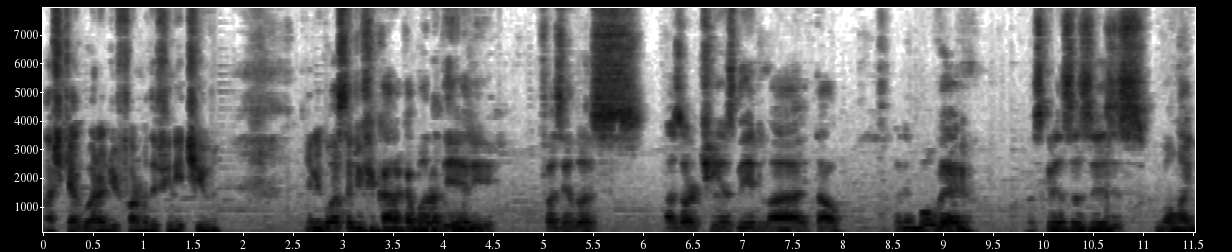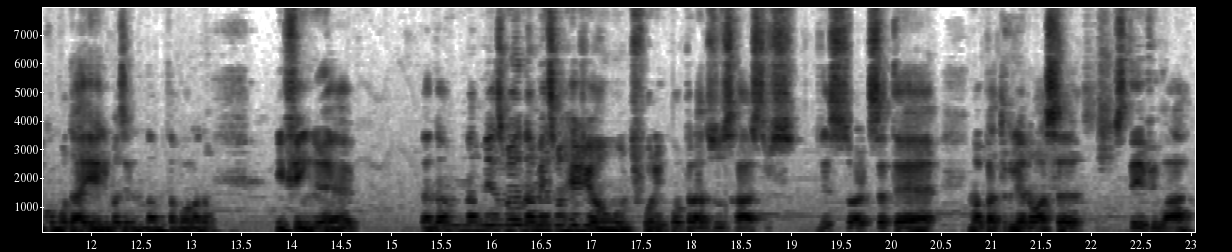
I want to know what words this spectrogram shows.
acho que agora de forma definitiva. Ele gosta de ficar na cabana dele, fazendo as, as hortinhas dele lá e tal. Ele é um bom velho. As crianças às vezes vão lá incomodar ele, mas ele não dá muita bola não. Enfim, é, é na, na mesma, na mesma região onde foram encontrados os rastros desses orcs. Até uma patrulha nossa esteve lá.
